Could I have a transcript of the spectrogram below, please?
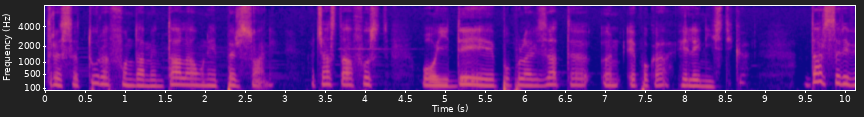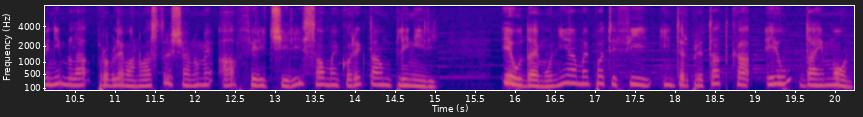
trăsătură fundamentală a unei persoane. Aceasta a fost o idee popularizată în epoca helenistică. Dar să revenim la problema noastră și anume a fericirii sau mai corect a împlinirii. Eudaimonia mai poate fi interpretat ca eudaimon,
